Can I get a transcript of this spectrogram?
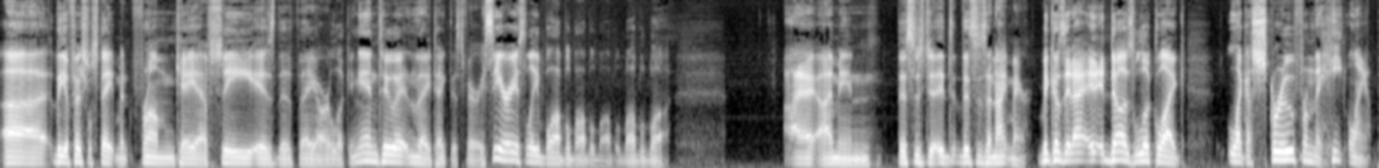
Uh, the official statement from KFC is that they are looking into it and they take this very seriously. Blah blah blah blah blah blah blah blah. I I mean this is just, it, this is a nightmare because it it does look like like a screw from the heat lamp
